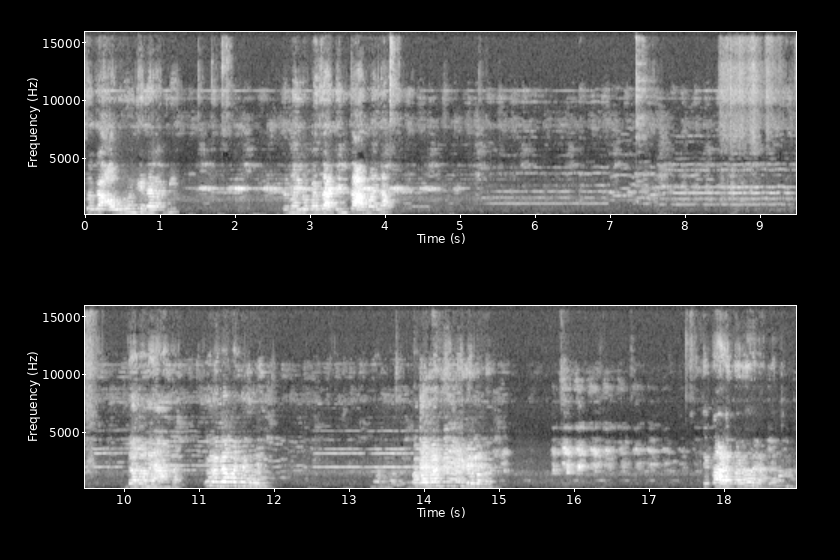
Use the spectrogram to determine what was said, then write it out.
सगळं आवरून घेणार आम्ही. तर मग बाबा जातील कामाला. डबा नाही आणला. एवढं डबा ठेवलं. बाबा पण ते व्हिडिओ ते काळं काळं व्हायला लागलं ना. मग.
